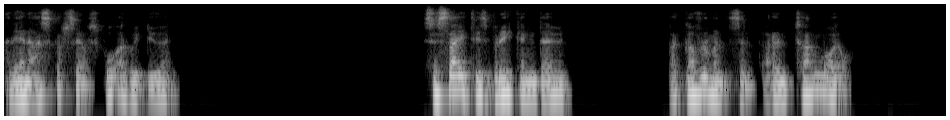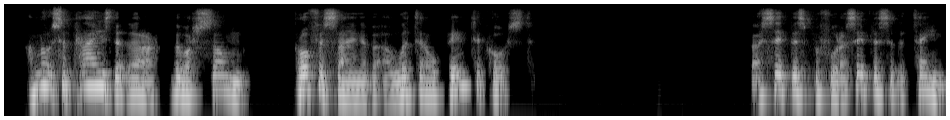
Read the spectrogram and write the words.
and then ask ourselves, what are we doing? Society is breaking down. Our governments are in turmoil. I'm not surprised that there are there were some prophesying about a literal Pentecost. But I said this before, I said this at the time.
